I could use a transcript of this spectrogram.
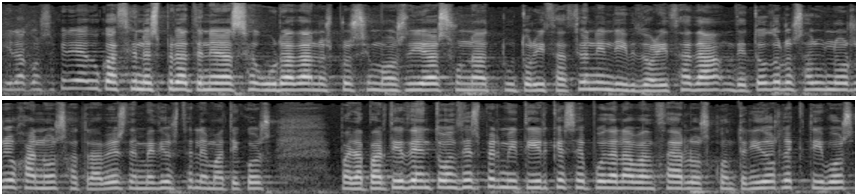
Y la Consejería de Educación espera tener asegurada en los próximos días una tutorización individualizada de todos los alumnos riojanos a través de medios telemáticos para a partir de entonces permitir que se puedan avanzar los contenidos lectivos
